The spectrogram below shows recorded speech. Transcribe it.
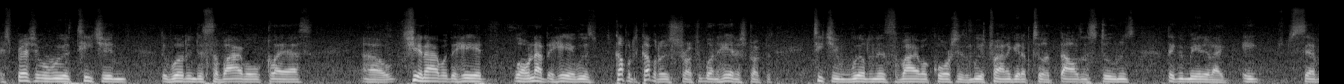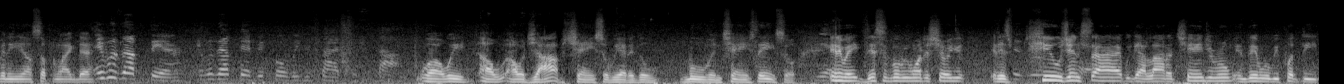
especially when we were teaching the wilderness survival class, uh, she and I were the head. Well, not the head. We was a couple, couple of instructors, but the head instructors teaching wilderness survival courses, and we were trying to get up to a thousand students. I think we made it like 870 or something like that. It was up there. It was up there before we decided to stop. Well, we our, our jobs changed, so we had to go move and change things. So Yeah. anyway, this is what we want to show you. It is is huge inside. We got a lot of changing room, and then when we put the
